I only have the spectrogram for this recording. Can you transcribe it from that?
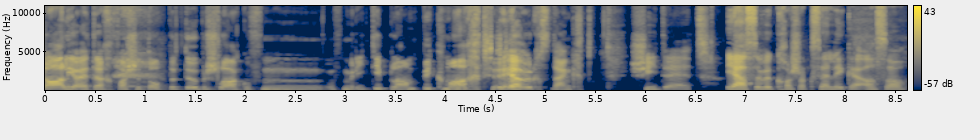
Dalia hat echt fast einen doppelten Überschlag auf dem, auf dem Ritti-Plampi gemacht. Ich habe wirklich gedacht, she dead. Ja, also wirklich auch schon gesehen liegen. Also,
